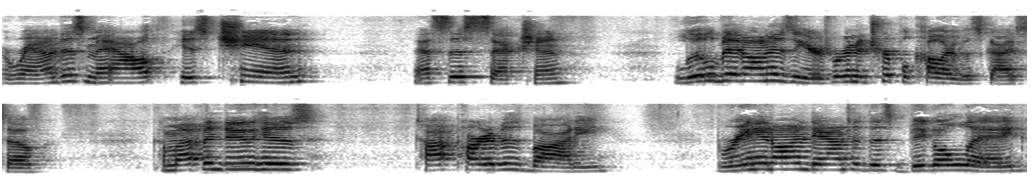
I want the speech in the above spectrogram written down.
around his mouth, his chin, that's this section, little bit on his ears. We're going to triple color this guy, so come up and do his top part of his body, bring it on down to this big old leg.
